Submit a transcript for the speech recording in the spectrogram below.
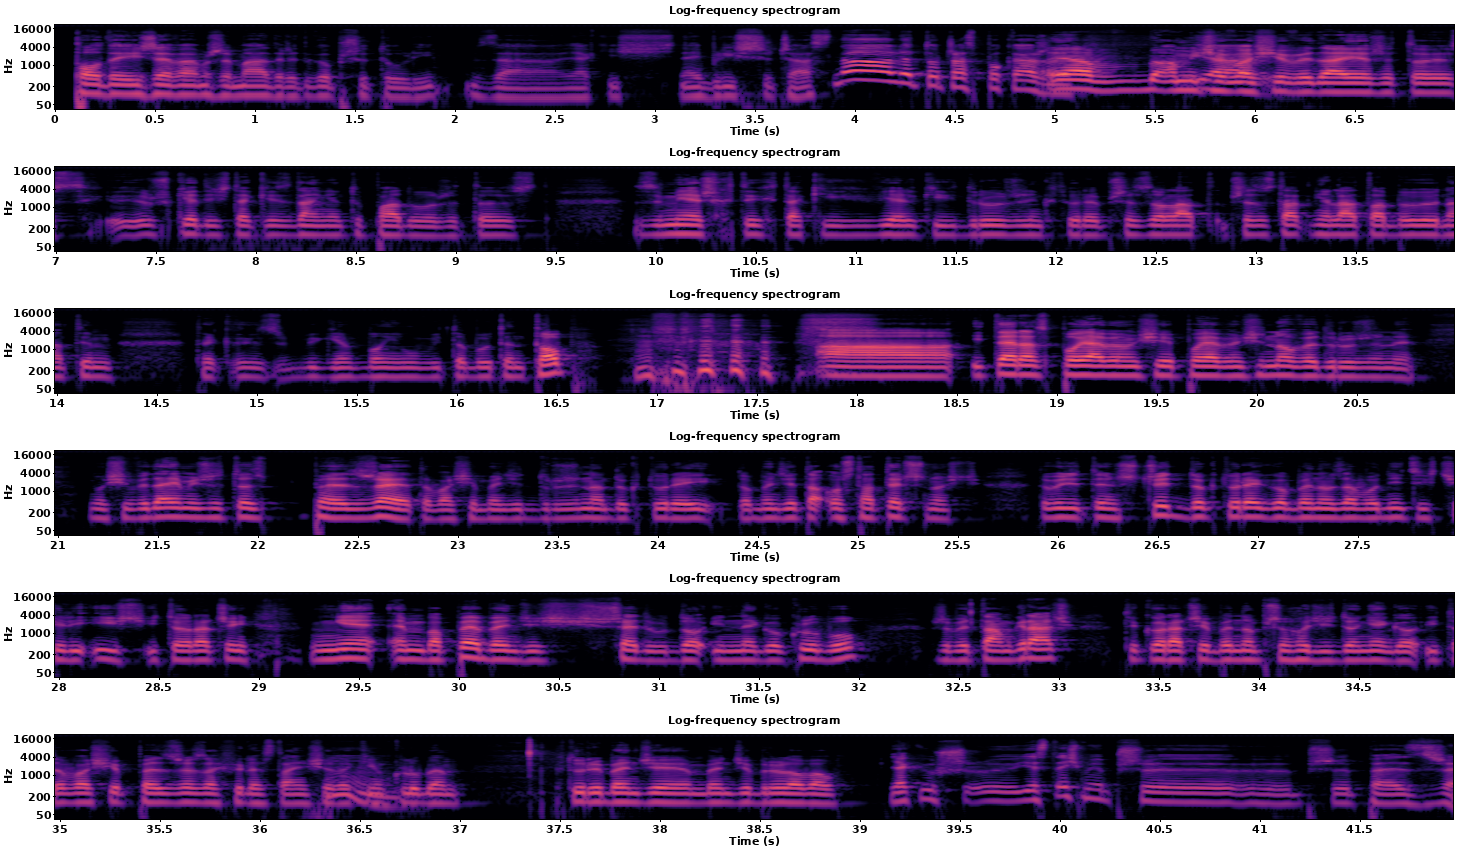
Podejrzewam, że Madryt go przytuli za jakiś najbliższy czas, no ale to czas pokaże. Ja, a mi się Ja- właśnie wydaje, że to jest, już kiedyś takie zdanie tu padło, że to jest zmierzch tych takich wielkich drużyn, które przez, lat, przez ostatnie lata były na tym, tak jak Zbigniew Boni mówi, to był ten top, a i teraz pojawią się, pojawią się nowe drużyny. Właśnie wydaje mi się, że to jest PSG, to właśnie będzie drużyna, do której to będzie ta ostateczność, to będzie ten szczyt, do którego będą zawodnicy chcieli iść i to raczej nie Mbappé będzie szedł do innego klubu, żeby tam grać, tylko raczej będą przechodzić do niego i to właśnie PSG za chwilę stanie się takim Hmm. klubem, który będzie, będzie brylował. Jak już y, jesteśmy przy, przy PSG,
